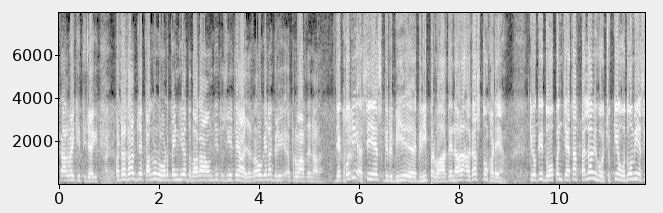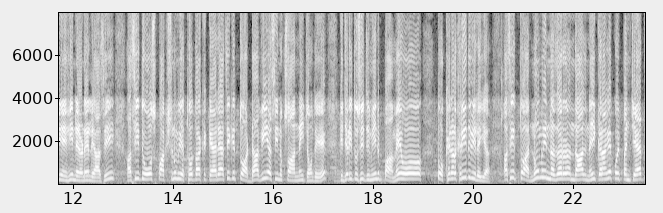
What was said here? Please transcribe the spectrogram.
ਕਾਰਵਾਈ ਕੀਤੀ ਜਾਏਗੀ। ਪੱਡਾ ਸਾਹਿਬ ਜੇ ਕੱਲ ਨੂੰ ਲੋੜ ਪੈਂਦੀ ਆ ਦੁਬਾਰਾ ਆਉਣ ਦੀ ਤੁਸੀਂ ਇੱਥੇ ਹਾਜ਼ਰ ਰਹੋਗੇ ਨਾ ਪਰਿਵਾਰ ਦੇ ਨਾਲ। ਦੇਖੋ ਜੀ, ਅਸੀਂ ਇਸ ਗਰੀਬੀ ਗਰੀਬ ਪਰਿਵਾਰ ਦੇ ਨਾਲ ਅਗਸਤ ਤੋਂ ਖੜੇ ਹਾਂ, ਕਿਉਂਕਿ ਦੋ ਪੰਚਾਇਤਾਂ ਪਹਿਲਾਂ ਵੀ ਹੋ ਚੁੱਕੀਆਂ, ਉਦੋਂ ਵੀ ਅਸੀਂ ਇਹੀ ਨਿਰਣੇ ਲਿਆ ਸੀ। ਅਸੀਂ ਤੇ ਉਸ ਪਕਸ਼ ਨੂੰ ਵੀ ਇੱਥੋਂ ਤੱਕ ਕਹਿ ਲਿਆ ਸੀ ਕਿ ਤੁਹਾਡਾ ਵੀ ਅਸੀਂ ਨੁਕਸਾਨ ਨਹੀਂ ਚਾਹੁੰਦੇ, ਕਿ ਜਿਹੜੀ ਤੁਸੀਂ ਜ਼ਮੀਨ ਭਾਵੇਂ ਉਹ ਧੋਖੇ ਨਾਲ ਖਰੀਦ ਵੀ ਲਈ ਆ, ਅਸੀਂ ਤੁਹਾਨੂੰ ਵੀ ਨਜ਼ਰ ਅੰਦਾਜ਼ ਨਹੀਂ ਕਰਾਂਗੇ, ਕੋਈ ਪੰਚਾਇਤ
